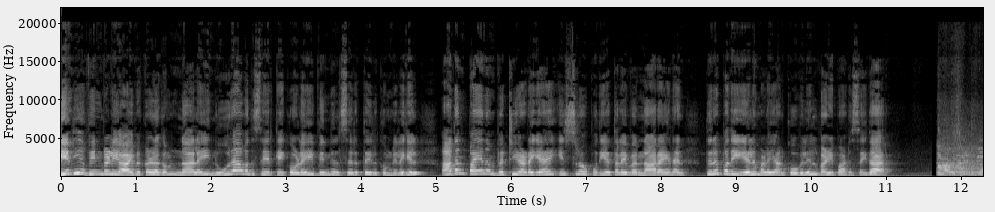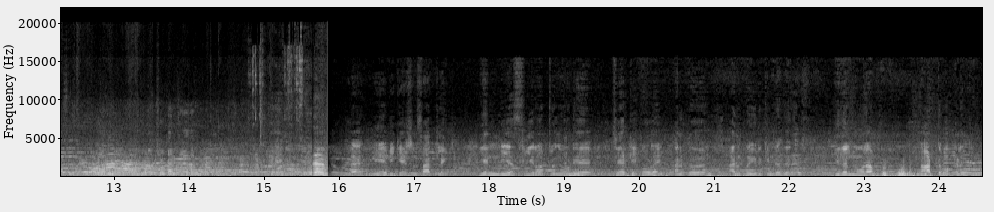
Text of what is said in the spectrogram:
இந்திய விண்வெளி ஆய்வுக் கழகம் நாளை நூறாவது செயற்கைக்கோளை விண்ணில் செலுத்த இருக்கும் நிலையில் அதன் பயணம் வெற்றியடைய இஸ்ரோ புதிய தலைவர் நாராயணன் திருப்பதி ஏழுமலையான் கோவிலில் வழிபாடு செய்தார். உள்ள நேவிகேஷன் சேட்டலைட் என்விஎஸ் ஜீரோ செயற்கைக்கோளை அனுப்ப அனுப்ப இருக்கின்றது. இதன் மூலம் நாட்டு மக்களுக்கும்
